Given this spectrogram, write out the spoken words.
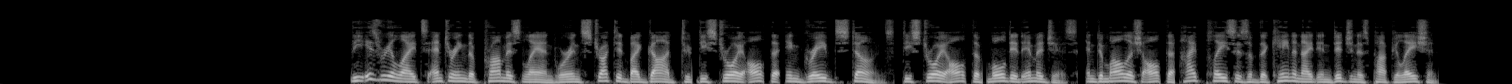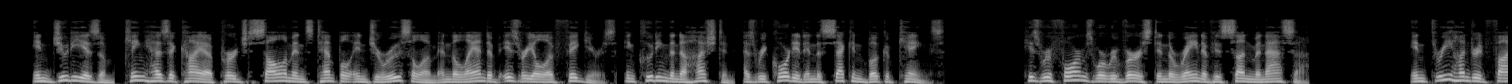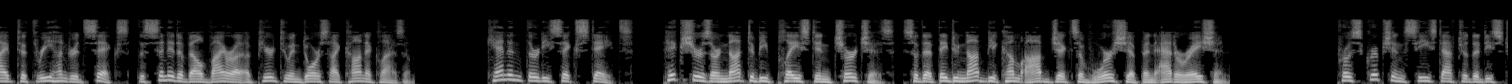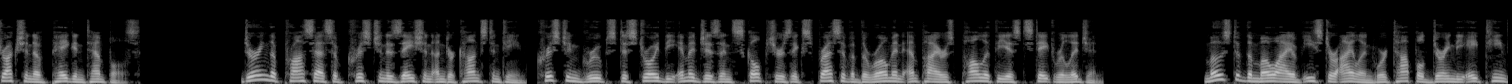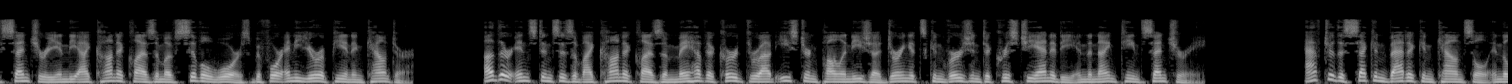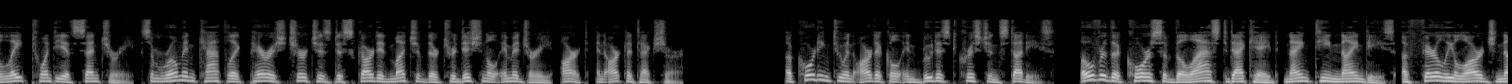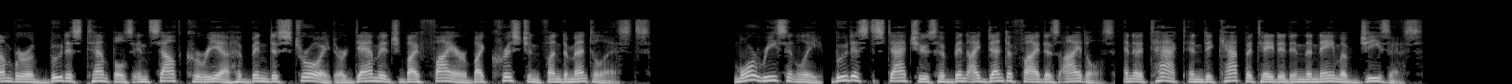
The Israelites entering the Promised Land were instructed by God to destroy all the engraved stones, destroy all the molded images, and demolish all the high places of the Canaanite indigenous population. In Judaism, King Hezekiah purged Solomon's temple in Jerusalem and the land of Israel of figures, including the Nehushtan, as recorded in the Second Book of Kings. His reforms were reversed in the reign of his son Manasseh. In 305–306, the Synod of Elvira appeared to endorse iconoclasm. Canon 36 states, "...pictures are not to be placed in churches, so that they do not become objects of worship and adoration." Proscription ceased after the destruction of pagan temples. During the process of Christianization under Constantine, Christian groups destroyed the images and sculptures expressive of the Roman Empire's polytheist state religion. Most of the Moai of Easter Island were toppled during the 18th century in the iconoclasm of civil wars before any European encounter. Other instances of iconoclasm may have occurred throughout eastern Polynesia during its conversion to Christianity in the 19th century. After the Second Vatican Council in the late 20th century, some Roman Catholic parish churches discarded much of their traditional imagery, art, and architecture. According to an article in Buddhist Christian Studies, over the course of the last decade 1990s, a fairly large number of Buddhist temples in South Korea have been destroyed or damaged by fire by Christian fundamentalists. More recently, Buddhist statues have been identified as idols, and attacked and decapitated in the name of Jesus.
